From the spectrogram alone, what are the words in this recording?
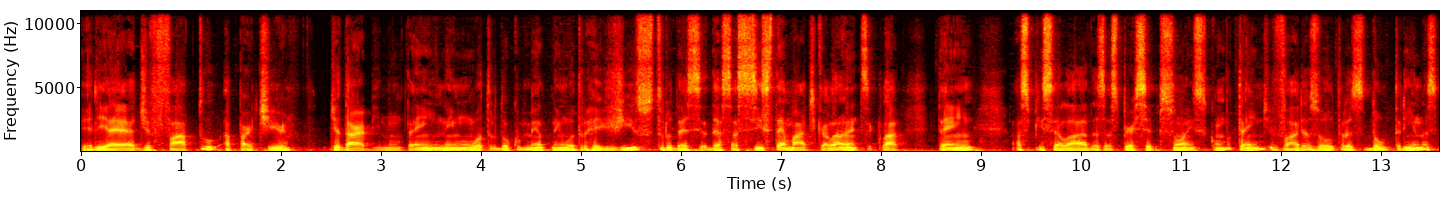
ele é de fato a partir de Darby. Não tem nenhum outro documento, nenhum outro registro desse, dessa sistemática lá antes. E, claro, tem as pinceladas, as percepções, como tem de várias outras doutrinas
